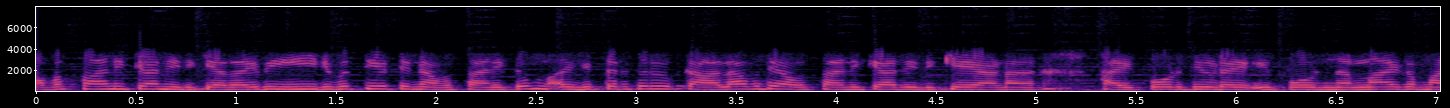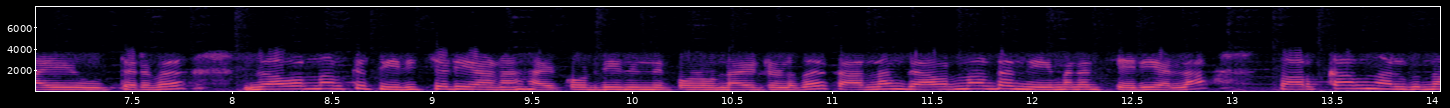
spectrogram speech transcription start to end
അവസാനിക്കാനിരിക്കെ. അതായത് ഈ ഇരുപത്തിയെട്ടിന് അവസാനിക്കും. ഇത്തരത്തിൽ കാലാവധി അവസാനിക്കാനിരിക്കെയാണ് ഹൈക്കോടതിയുടെ ഇപ്പോൾ നിർണായകമായ ഉത്തരവ്. ഗവർണർക്ക് തിരിച്ചടിയാണ് ഹൈക്കോടതിയിൽ നിന്ന് ഇപ്പോൾ ഉണ്ടായിട്ടുള്ളത്. കാരണം ഗവർണറുടെ നിയമനം ശരിയല്ല. സർക്കാർ നൽകുന്ന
